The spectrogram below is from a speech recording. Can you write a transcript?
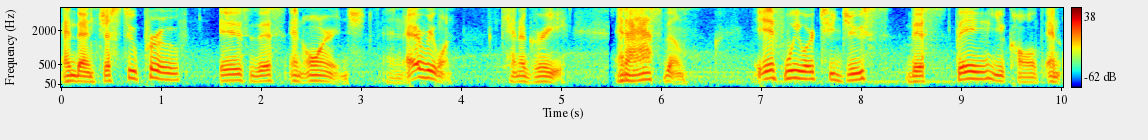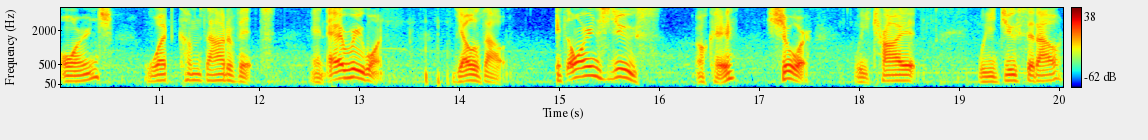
and then just to prove, is this an orange? And everyone can agree. And I asked them, if we were to juice this thing you called an orange, what comes out of it? And everyone yells out, it's orange juice. Okay, sure. We try it, we juice it out,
